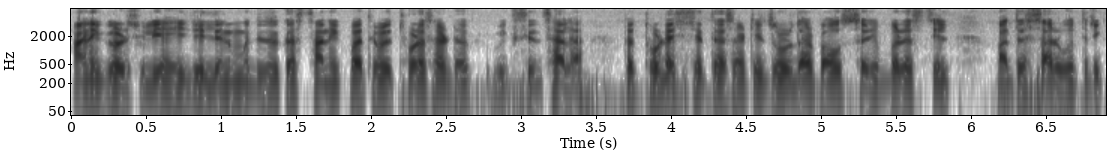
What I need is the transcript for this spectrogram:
आणि गडचुली याही जिल्ह्यांमध्ये जर का स्थानिक पातळीवर थोडासा ढग विकसित झाला तर थोड्याशा क्षेत्रासाठी जोरदार पाऊस सरी बरसतील मात्र सार्वत्रिक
